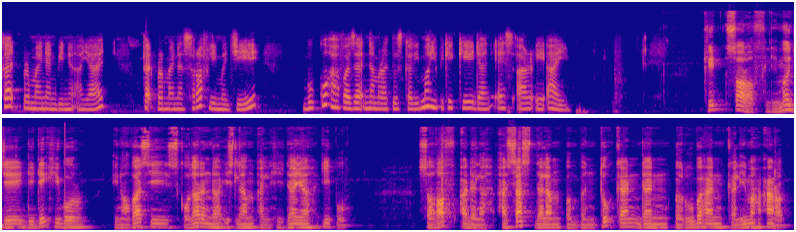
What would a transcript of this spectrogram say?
kad permainan bina ayat, kad permainan sorof 5G, buku hafazat 600 kalimah UPKK dan SRAI. Kit Soraf 5J Didik Hibur Inovasi Sekolah Rendah Islam Al-Hidayah Ipoh. Soraf adalah asas dalam pembentukan dan perubahan kalimah Arab.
